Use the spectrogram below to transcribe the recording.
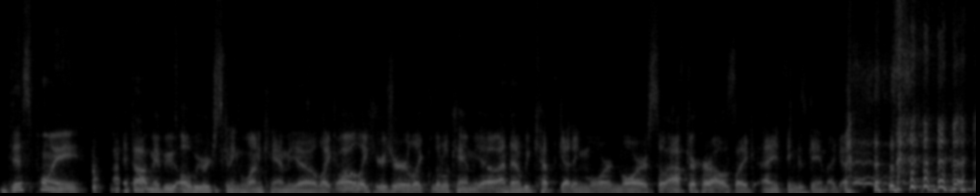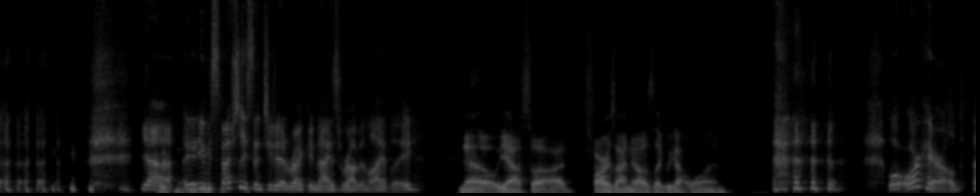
this point, I thought maybe oh we were just getting one cameo, like oh like here's your like little cameo, and then we kept getting more and more. So after her, I was like anything's game, I guess. yeah, Okay. especially since you didn't recognize Robin Lively. no, yeah. So I, as far as I know, I was like we got one. well, or Harold.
